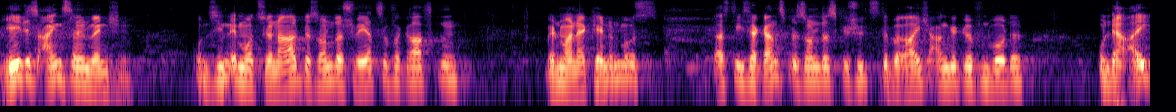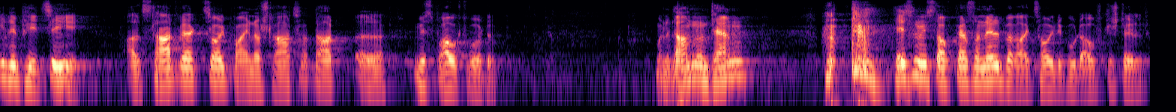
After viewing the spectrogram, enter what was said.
jedes einzelnen Menschen und sind emotional besonders schwer zu verkraften, wenn man erkennen muss, dass dieser ganz besonders geschützte Bereich angegriffen wurde und der eigene PC als Tatwerkzeug bei einer Straftat äh, missbraucht wurde. Meine Damen und Herren, Hessen ist auch personell bereits heute gut aufgestellt,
